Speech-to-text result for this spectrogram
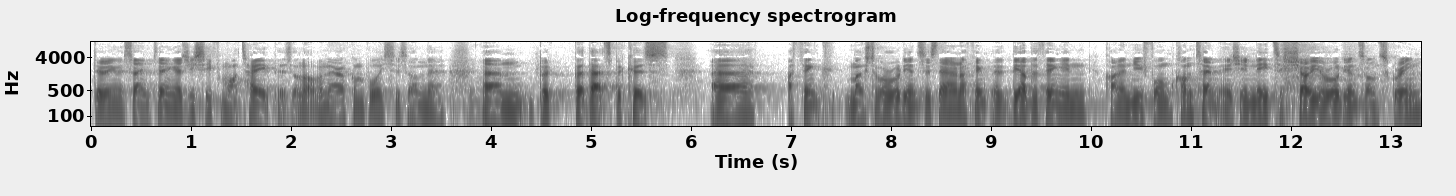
doing the same thing. As you see from our tape, there's a lot of American voices on there. Yeah. Um, but, but that's because. Uh, I think most of our audience is there. And I think that the other thing in kind of new form content is you need to show your audience on screen.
